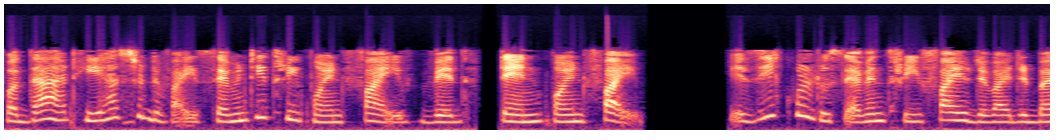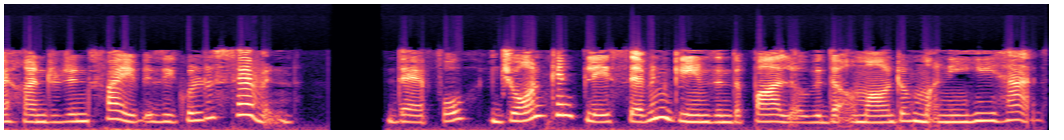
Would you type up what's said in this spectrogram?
For that he has to divide 73.5 with 10.5 is equal to 735 divided by 105 is equal to 7. Therefore, John can play 7 games in the parlor with the amount of money he has.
